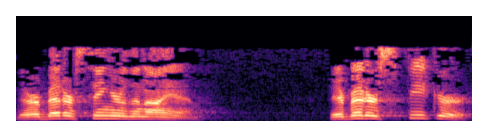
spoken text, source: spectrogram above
They're a better singer than I am. They're a better speaker.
